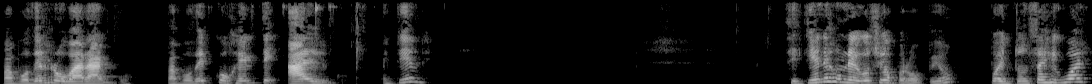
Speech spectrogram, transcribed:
para poder robar algo, para poder cogerte algo. ¿Entiendes? Si tienes un negocio propio, pues entonces igual,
